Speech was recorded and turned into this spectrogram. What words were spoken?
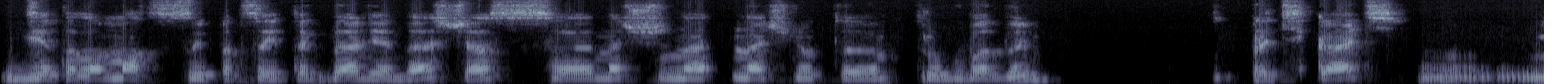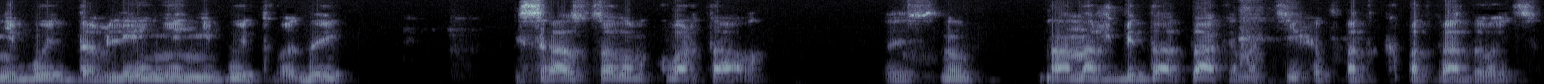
где-то ломаться, сыпаться и так далее, да, сейчас э, нач, на, начнут э, трубы воды протекать, не будет давления, не будет воды. И сразу целого квартала. То есть, ну, она же беда так, она тихо под, подкрадывается.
